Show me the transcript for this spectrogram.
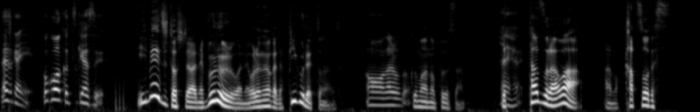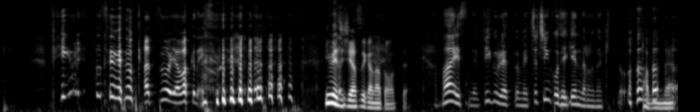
確かにここはくっつきやすい。イメージとしてはねブルルはね俺の中ではピグレットなんですよ。ああなるほど。クマのプーさんはいはい。タズラはあのカツオです。ピグレット攻めのカツオやばくない？や イメージしやすいかなと思って。ばいっすね。ピグレットめっちゃチンコでいけんだろうなきっと。多分ね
